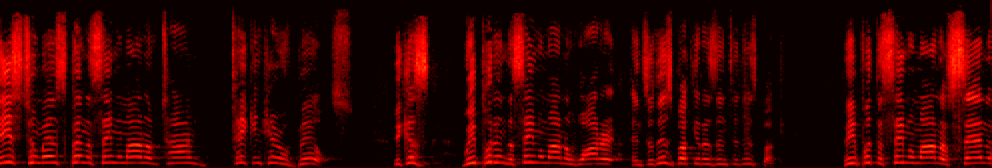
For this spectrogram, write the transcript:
These two men spend the same amount of time taking care of bills because we put in the same amount of water into this bucket as into this bucket. We put the same amount of sand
